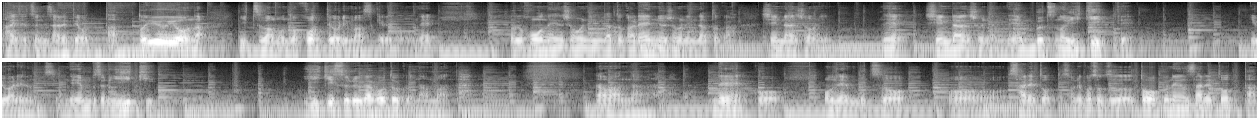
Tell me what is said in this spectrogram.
大切にされておったというような逸話も残っておりますけれどもね。そういう法然上人だとか蓮如上人だとか親鸞上人。ね親鸞上人は念仏の息って言われるんですよ。念仏の息。息するがごとく何万だ。何万だ何万だ。ねこうお念仏をされとったそれこそずっと億年されとった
